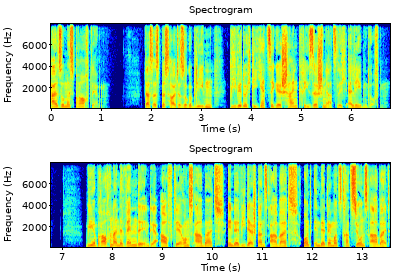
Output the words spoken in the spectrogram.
also missbraucht werden. Das ist bis heute so geblieben, wie wir durch die jetzige Scheinkrise schmerzlich erleben durften. Wir brauchen eine Wende in der Aufklärungsarbeit, in der Widerstandsarbeit und in der Demonstrationsarbeit,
